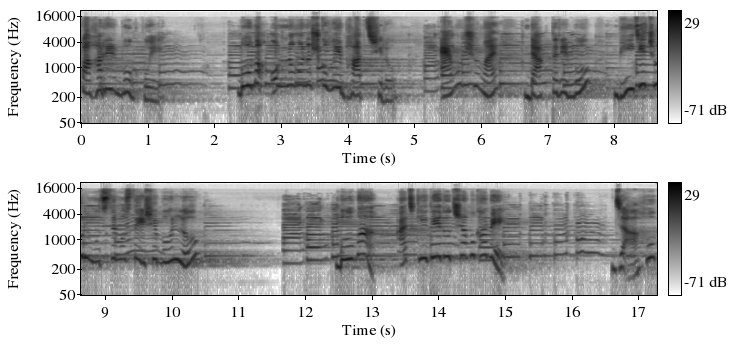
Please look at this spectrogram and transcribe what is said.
পাহাড়ের বুক বয়ে। বৌমা অন্যমনস্ক হয়ে ভাবছিল। এমন সময় ডাক্তারের বউ ভিজে চুল মুছতে মুছতে এসে বলল, বৌমা, আজ কি দিয়ে দুধ সাবু খাবে? যা হোক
